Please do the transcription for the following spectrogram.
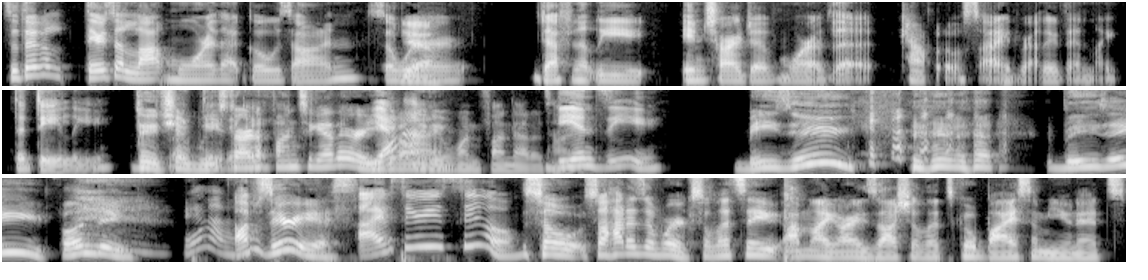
So there, there's a lot more that goes on. So we're definitely in charge of more of the capital side rather than like the daily Dude, should Like we start a fund together or you can Yeah. only do one fund at a time? D and Z. BZ. BZ funding. Yeah, I'm serious. I'm serious too. So so how does it work? So let's say I'm like, all right, Zasha, let's go buy some units.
